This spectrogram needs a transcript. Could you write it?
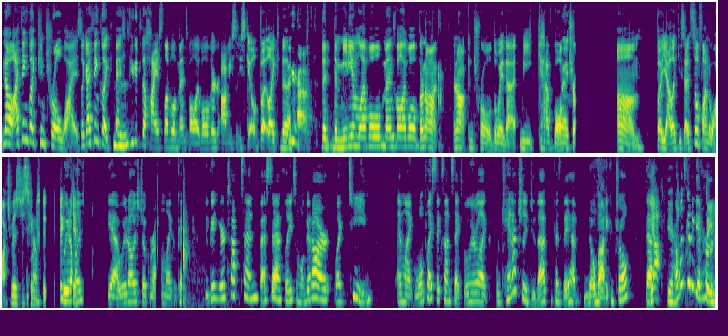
no, I think like control wise, like I think like Mhm. if you get to the highest level of men's volleyball, they're obviously skilled, but like the yeah. the the medium level men's volleyball, they're not they're not controlled the way that we have ball Right. control. Um, but yeah, like you said, it's still fun to watch, but it's just you know, it's We'd diff- always yeah, we'd always joke around like, okay, you get your top ten best athletes and we'll get our like team and like we'll play six on six. But we were like, we can't actually do that because they have no body control. That Yeah. Yeah. someone's gonna get hurt.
